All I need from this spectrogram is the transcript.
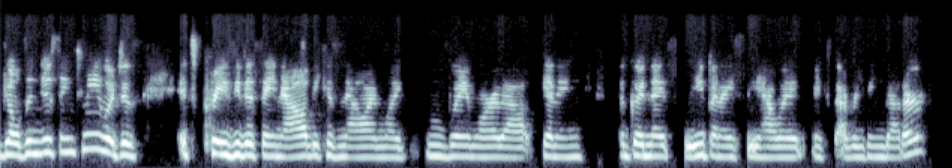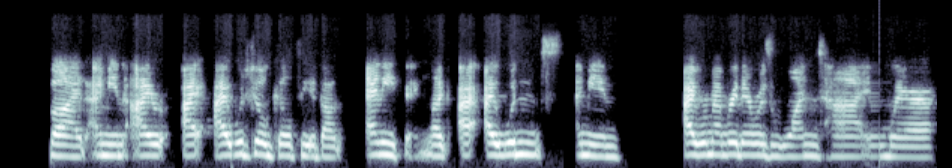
guilt inducing to me, which is, it's crazy to say now because now I'm like way more about getting a good night's sleep and I see how it makes everything better. But I mean, I, I, I would feel guilty about anything. Like I, I wouldn't, I mean, I remember there was one time where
